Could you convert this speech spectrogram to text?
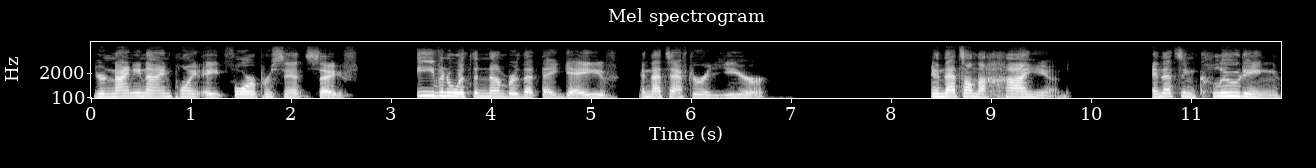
You're 99.84% safe even with the number that they gave. And that's after a year. And that's on the high end. And that's including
